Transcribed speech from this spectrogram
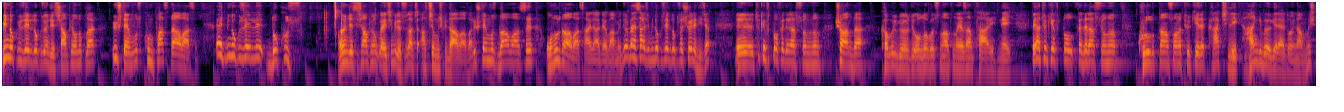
1959 öncesi şampiyonluklar, 3 Temmuz kumpas davası. Evet 1959 öncesi şampiyonluklar için biliyorsunuz aç- açılmış bir dava var. 3 Temmuz davası, onur davası hala devam ediyor. Ben sadece 1959'a şöyle diyeceğim. Ee, Türkiye Futbol Federasyonu'nun şu anda kabul gördüğü o logosunun altında yazan tarih ne? Veya Türkiye Futbol Federasyonu kurulduktan sonra Türkiye'de kaç lig, hangi bölgelerde oynanmış?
